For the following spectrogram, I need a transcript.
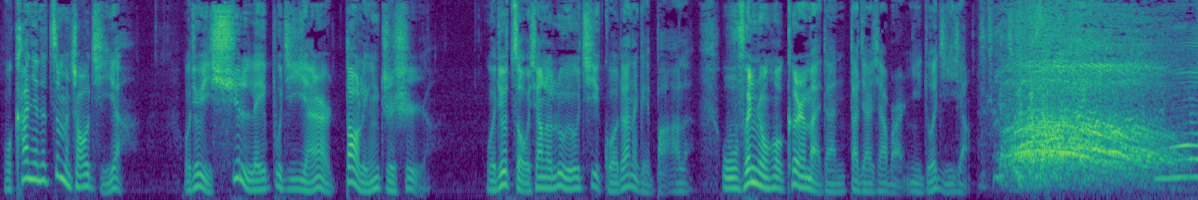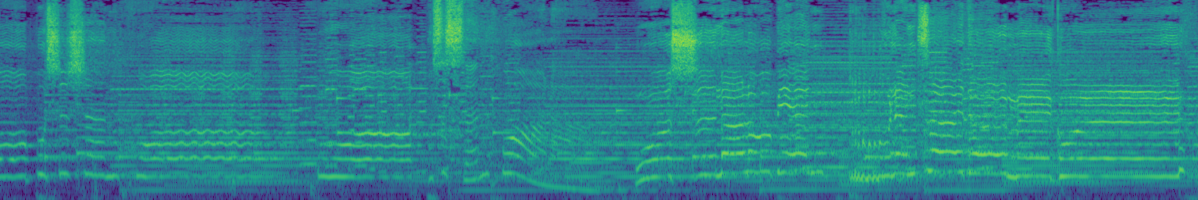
我看见他这么着急呀，我就以迅雷不及掩耳盗铃之势啊，我就走向了路由器，果断的给拔了。五分钟后，客人买单，大家下班，你多吉祥。我不是神话。我不是神话啦，我是那路边不能摘的玫瑰花。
